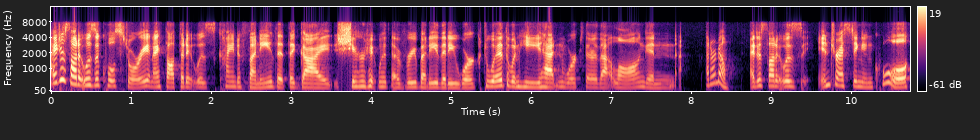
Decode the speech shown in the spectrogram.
I just thought it was a cool story. And I thought that it was kind of funny that the guy shared it with everybody that he worked with when he hadn't worked there that long. And I don't know. I just thought it was interesting and cool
